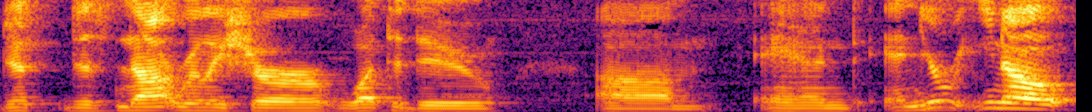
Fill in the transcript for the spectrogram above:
just just not really sure what to do, um, and and you're you know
